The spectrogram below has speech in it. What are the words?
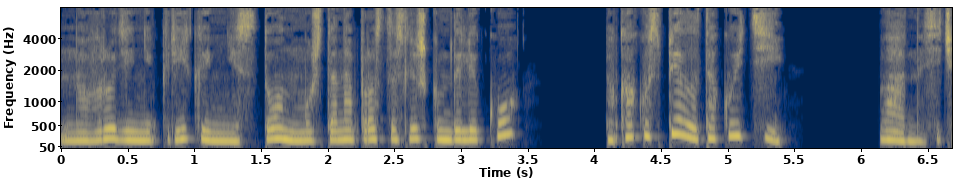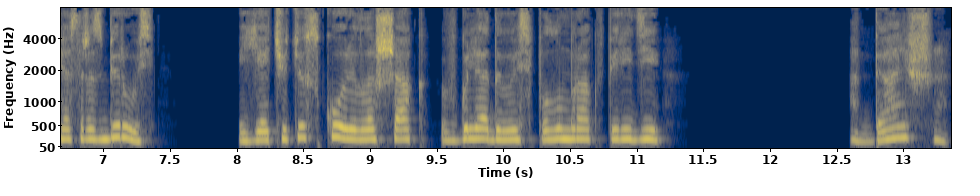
но вроде ни крика, ни стон, может, она просто слишком далеко? Но как успела так уйти? Ладно, сейчас разберусь. я чуть ускорила шаг, вглядываясь в полумрак впереди. А дальше?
